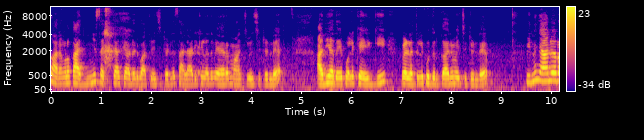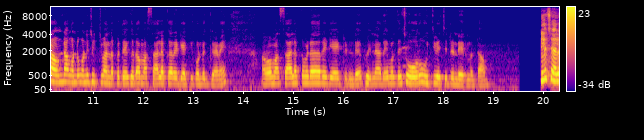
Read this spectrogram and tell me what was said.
സാധനങ്ങളൊക്കെ അരിഞ്ഞ് സെറ്റാക്കി അവിടെ ഒരു ഭാഗത്ത് വെച്ചിട്ടുണ്ട്. സലാഡിക്കുള്ളത് വേറെ മാറ്റി വെച്ചിട്ടുണ്ട്. അരി അതേപോലെ കഴുകി വെള്ളത്തിൽ കുതിർക്കാനും വെച്ചിട്ടുണ്ട്. പിന്നെ ഞാനൊരു റൗണ്ട് അങ്ങോട്ടും ഇങ്ങോട്ടും ചുറ്റി വന്നപ്പോഴത്തേക്ക് ഇതാ മസാല ഒക്കെ റെഡിയാക്കിക്കൊണ്ട് നിൽക്കുകയാണ് അപ്പോൾ മസാല ഒക്കെ ഇവിടെ റെഡി ആയിട്ടുണ്ട്. പിന്നെ അതേപോലത്തെ ചോറ് ഊറ്റി വെച്ചിട്ടുണ്ടായിരുന്നു കേട്ടോ. ഇതിൽ ചില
